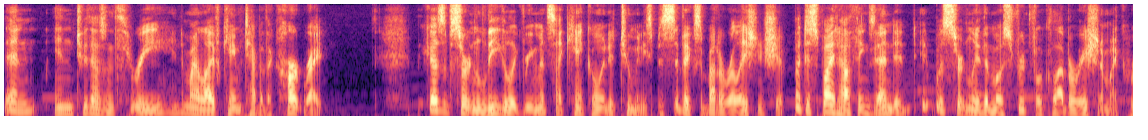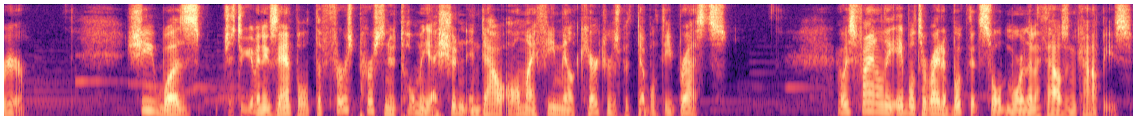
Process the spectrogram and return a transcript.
Then, in 2003, into my life came Tabitha Cartwright, because of certain legal agreements, I can't go into too many specifics about our relationship, but despite how things ended, it was certainly the most fruitful collaboration of my career. She was, just to give an example, the first person who told me I shouldn't endow all my female characters with double D breasts. I was finally able to write a book that sold more than a thousand copies.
